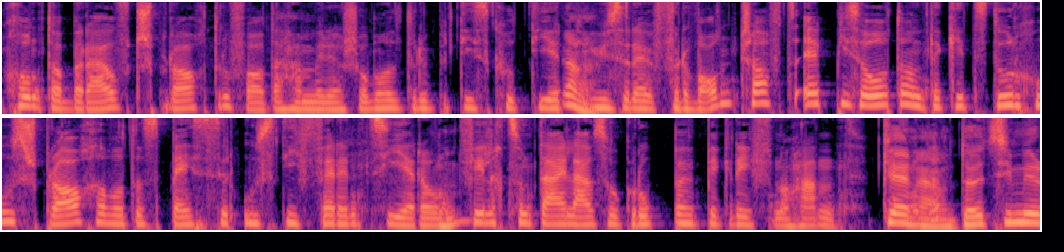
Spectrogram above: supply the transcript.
Kommt aber auch auf die Sprache drauf an. Da haben wir ja schon mal darüber diskutiert ja. in unserer Verwandtschaftsepisode. Und da gibt es durchaus Sprachen, die das besser ausdifferenzieren und, und vielleicht zum Teil auch so Gruppenbegriffe noch haben. Genau. Oder? Und dort sind wir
